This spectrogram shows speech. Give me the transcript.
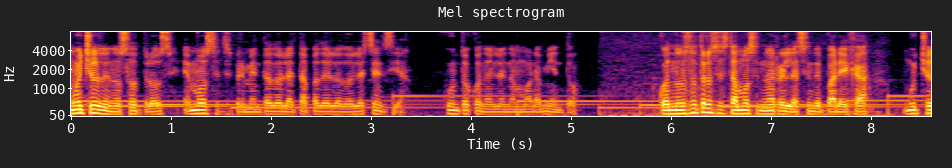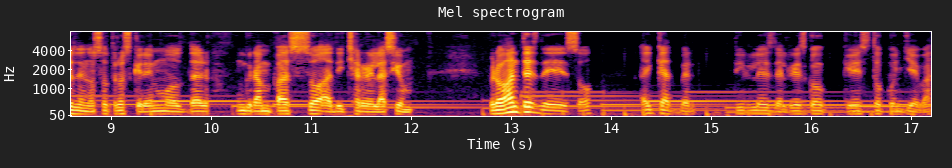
Muchos de nosotros hemos experimentado la etapa de la adolescencia, junto con el enamoramiento. Cuando nosotros estamos en una relación de pareja, muchos de nosotros queremos dar un gran paso a dicha relación. Pero antes de eso, hay que advertirles del riesgo que esto conlleva,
